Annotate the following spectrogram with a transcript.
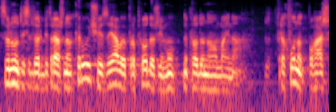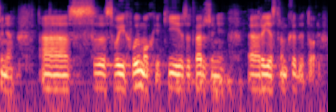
звернутися до арбітражного керуючого із заявою про продаж йому непроданого майна. Рахунок погашення е, своїх вимог, які затверджені е, реєстром кредиторів.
